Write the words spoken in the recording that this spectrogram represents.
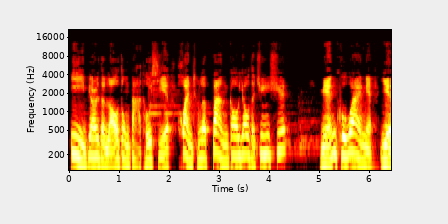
一边的劳动大头鞋换成了半高腰的军靴。棉裤外面也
